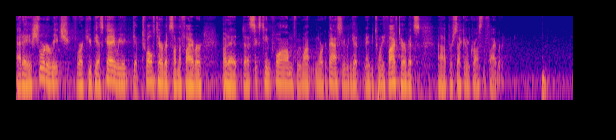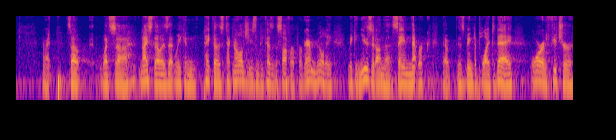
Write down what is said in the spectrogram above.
at a shorter reach for QPSK, we get 12 terabits on the fiber, but at uh, 16 QAM, if we want more capacity, we can get maybe 25 terabits uh, per second across the fiber. All right. So what's uh, nice, though, is that we can take those technologies, and because of the software programmability, we can use it on the same network that is being deployed today or in future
